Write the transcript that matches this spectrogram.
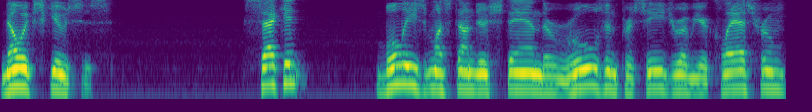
No excuses. Second, bullies must understand the rules and procedure of your classroom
